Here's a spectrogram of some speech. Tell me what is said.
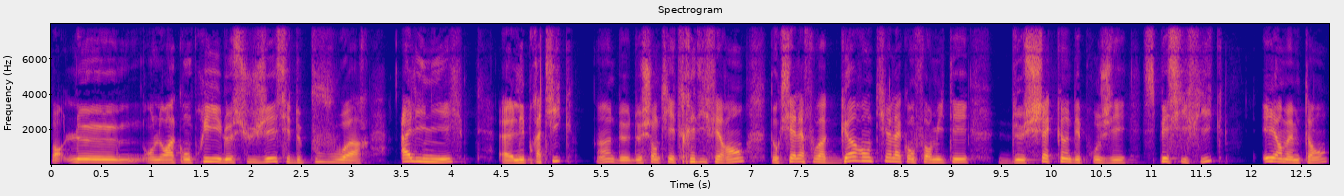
Bon, le, on l'aura compris, le sujet, c'est de pouvoir aligner euh, les pratiques Hein, de, de, chantiers très différents. Donc c'est à la fois garantir la conformité de chacun des projets spécifiques et en même temps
